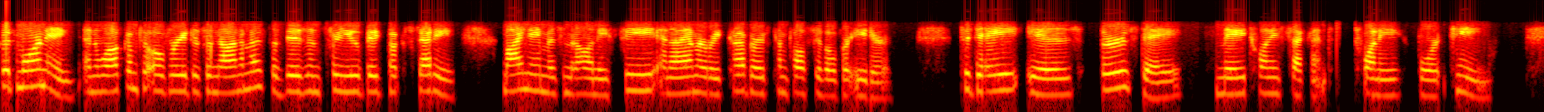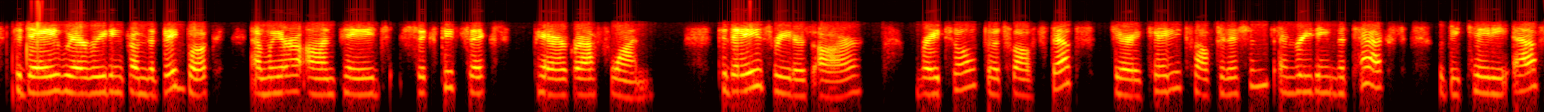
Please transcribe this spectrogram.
Good morning, and welcome to Overeaters Anonymous, a Vision for You Big Book study. My name is Melanie C., and I am a recovered compulsive overeater. Today is Thursday, May 22nd, 2014. Today we are reading from the Big Book, and we are on page 66, paragraph 1. Today's readers are Rachel for the 12 Steps, Jerry K., 12 Traditions, and reading the text would be Katie F.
